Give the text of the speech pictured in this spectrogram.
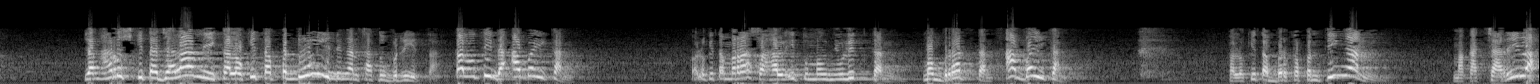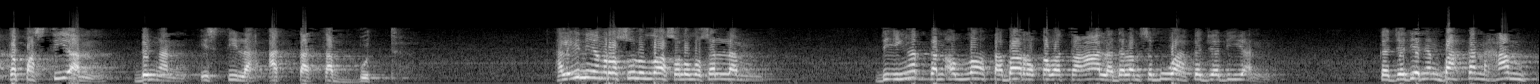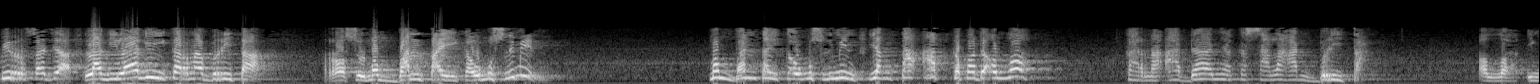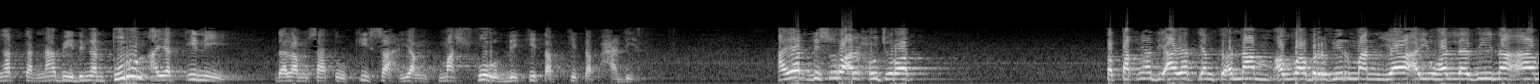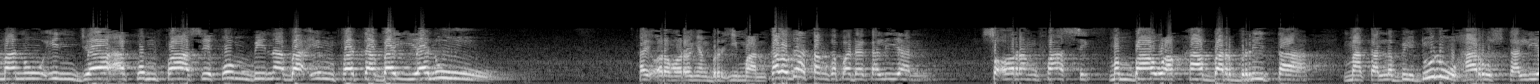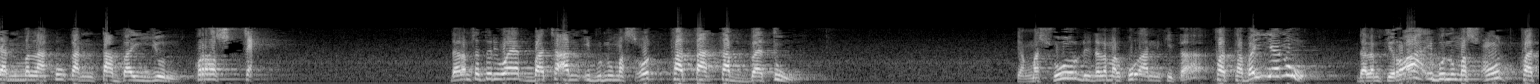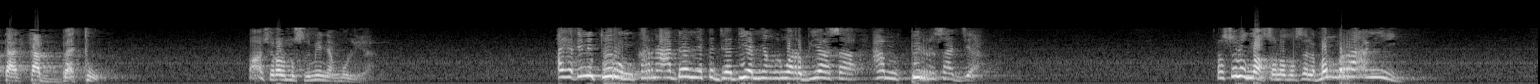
yang harus kita jalani kalau kita peduli dengan satu berita. Kalau tidak abaikan. Kalau kita merasa hal itu menyulitkan, memberatkan, abaikan. Kalau kita berkepentingan, maka carilah kepastian dengan istilah at-tasabbut. Hal ini yang Rasulullah SAW diingatkan Allah tabaraka wa taala dalam sebuah kejadian. Kejadian yang bahkan hampir saja lagi-lagi karena berita Rasul membantai kaum muslimin. Membantai kaum muslimin yang taat kepada Allah karena adanya kesalahan berita. Allah ingatkan Nabi dengan turun ayat ini dalam satu kisah yang masyhur di kitab-kitab hadis. Ayat di surah Al-Hujurat Tepatnya di ayat yang keenam Allah berfirman, Ya ayuhalladzina amanu in ja'akum fasiqum binaba'im fatabayyanu. Hai orang-orang yang beriman, kalau datang kepada kalian seorang fasik membawa kabar berita, maka lebih dulu harus kalian melakukan tabayyun, cross check. Dalam satu riwayat bacaan Ibnu Mas'ud, fatatabbatu yang masyhur di dalam Al-Quran kita, fatabayyanu. Dalam kiraah Ibnu Mas'ud, fatathabbatu. Masyarul muslimin yang mulia. Ayat ini turun karena adanya kejadian yang luar biasa, hampir saja. Rasulullah SAW memerangi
